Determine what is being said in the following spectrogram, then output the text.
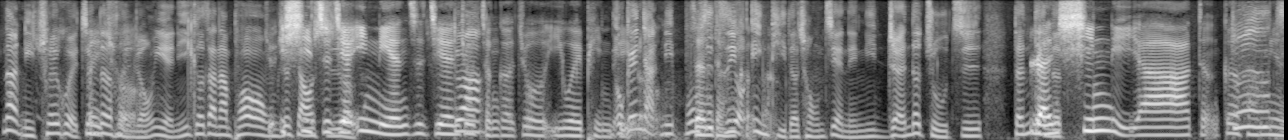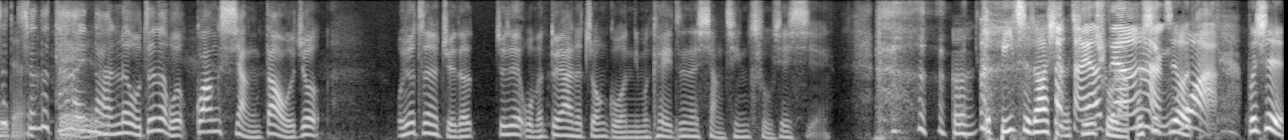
那你摧毁真的很容易，你一颗炸弹砰就一消失之间，一年之间，就整个就夷为平地了。我跟你讲，你不是只有硬体的重建，你你人的组织等等人的。心理呀、等各对啊，这方面的，真的太对。难了。我真的，我光想到我就，我就真的觉得，就是我们对岸的中国，你们可以真的想清楚，谢谢。嗯，就彼此都要想清楚了，不是只有不是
